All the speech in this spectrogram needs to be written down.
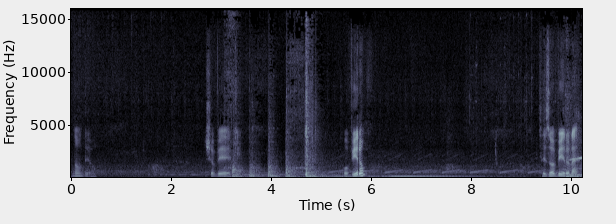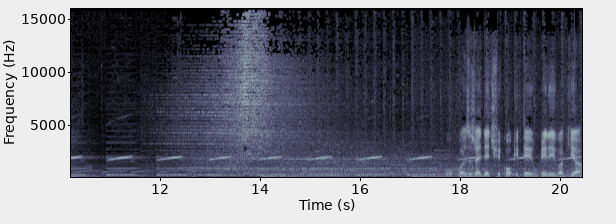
Não deu. Deixa eu ver aqui. Ouviram? Vocês ouviram, né? O coisa já identificou que tem um perigo aqui, ó.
